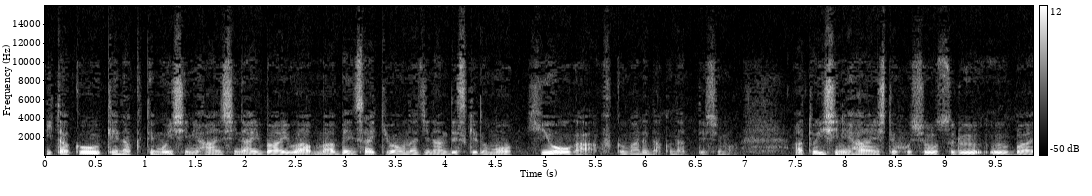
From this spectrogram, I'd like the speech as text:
委託を受けなくても意思に反しない場合は、まあ、弁済期は同じなんですけども費用が含まれなくなってしまう。あと意思に反して保証する場合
